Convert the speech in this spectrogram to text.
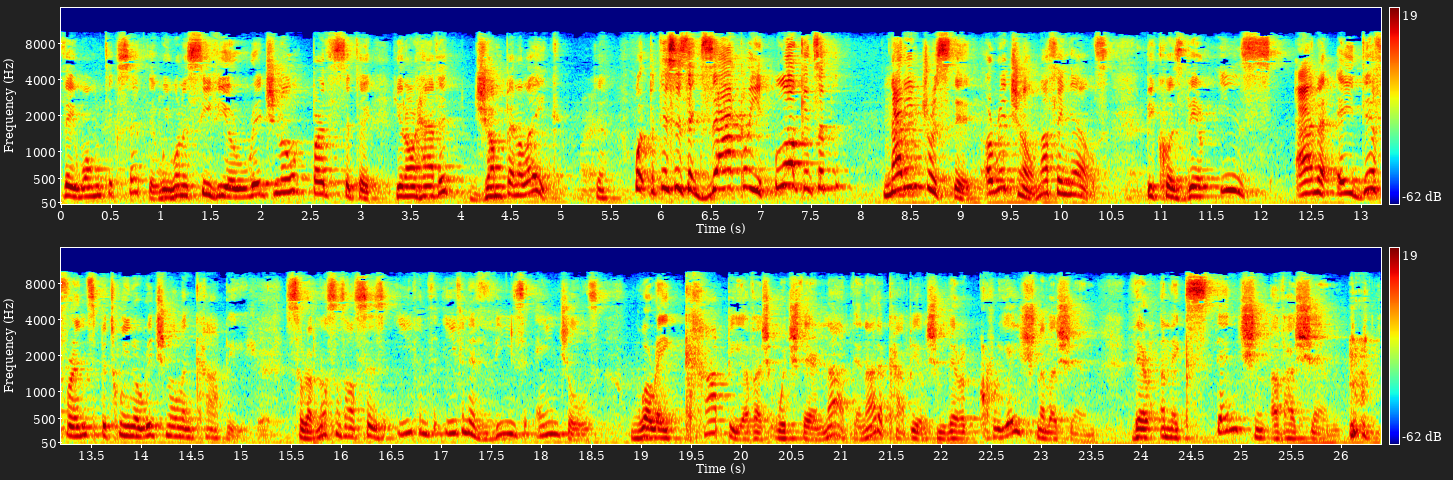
they won't accept it. We want to see the original birth certificate. You don't have it? Jump in a lake. Right. What? But this is exactly. Look, it's a. Not interested. Original, nothing else, because there is an, a difference between original and copy. Sure. So Rav Nosson Zal says even even if these angels were a copy of Hashem, which they're not, they're not a copy of Hashem. They're a creation of Hashem. They're an extension of Hashem.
